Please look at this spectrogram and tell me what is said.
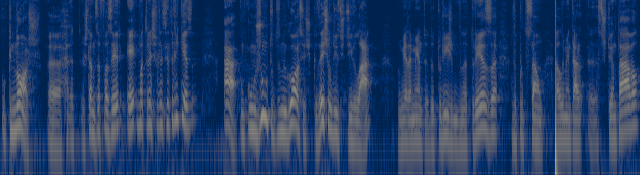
o que nós estamos a fazer é uma transferência de riqueza. Há um conjunto de negócios que deixam de existir lá, nomeadamente de turismo de natureza, de produção alimentar sustentável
